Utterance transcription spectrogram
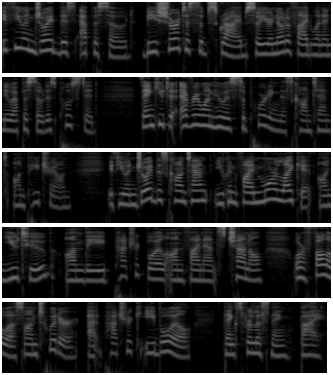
If you enjoyed this episode, be sure to subscribe so you're notified when a new episode is posted. Thank you to everyone who is supporting this content on Patreon. If you enjoyed this content, you can find more like it on YouTube, on the Patrick Boyle on Finance channel, or follow us on Twitter at Patrick E. Boyle. Thanks for listening. Bye.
